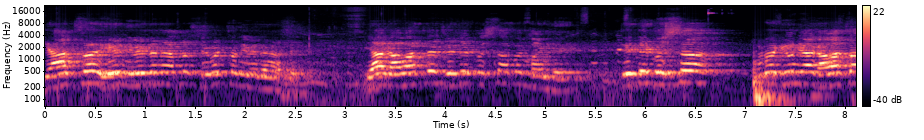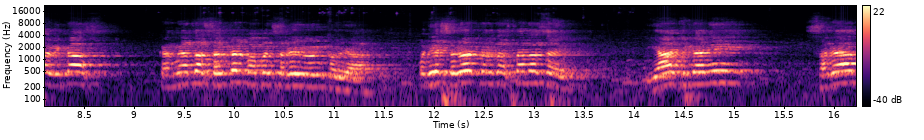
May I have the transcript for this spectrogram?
त्याचं हे निवेदन आहे आपलं शेवटचं निवेदन असेल. या गावातले जे जे प्रश्न आपण मांडले ते ते प्रश्न पुढे घेऊन या गावाचा विकास करण्याचा संकल्प आपण सगळे मिळून करूया. पण हे सगळं करत असतानाच आहे या ठिकाणी सगळ्यात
